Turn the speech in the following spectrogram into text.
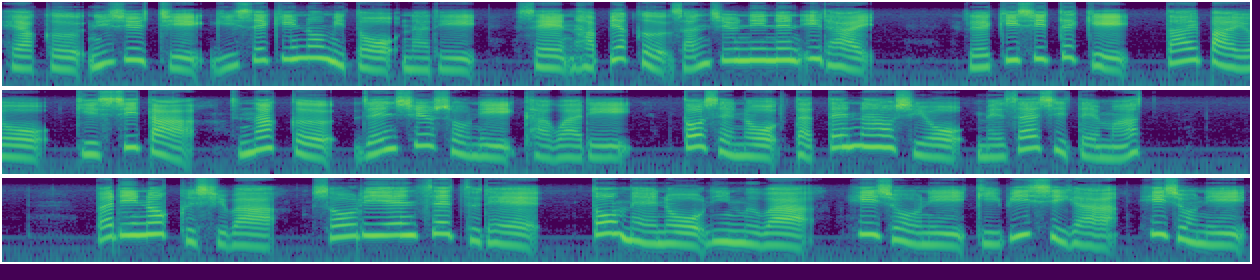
121議席のみとなり1832年以来歴史的大敗を喫したスナック前首相に代わり当政の立て直しを目指しています。バリノック氏は総理演説で当名の任務は非常に厳しいが非常に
